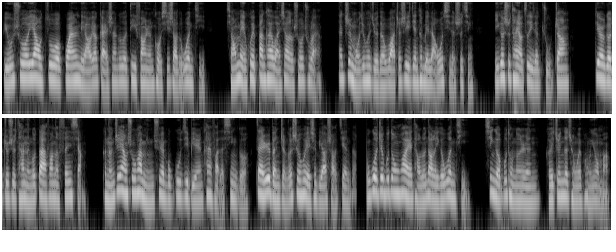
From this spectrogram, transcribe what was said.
比如说要做官僚，要改善各个地方人口稀少的问题，小美会半开玩笑的说出来，但志摩就会觉得哇，这是一件特别了不起的事情。一个是他有自己的主张，第二个就是他能够大方的分享，可能这样说话明确、不顾及别人看法的性格，在日本整个社会也是比较少见的。不过，这部动画也讨论到了一个问题：性格不同的人可以真的成为朋友吗？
